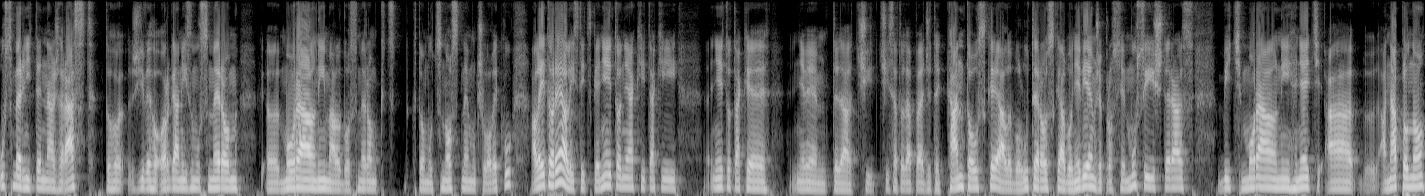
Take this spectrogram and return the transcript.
usmerniť ten náš rast toho živého organizmu smerom uh, morálnym alebo smerom k tomu cnostnému človeku, ale je to realistické, nie je to nejaký taký, nie je to také neviem teda, či, či sa to dá povedať, že to je kantovské alebo luterovské, alebo neviem, že proste musíš teraz byť morálny hneď a, a naplno.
